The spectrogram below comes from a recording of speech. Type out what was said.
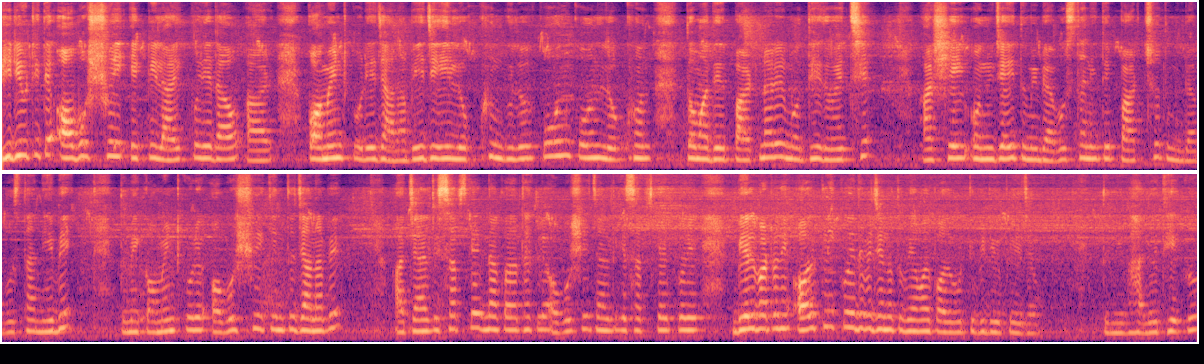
ভিডিওটিতে অবশ্যই একটি লাইক করে দাও আর কমেন্ট করে জানাবে যে এই লক্ষণগুলোর কোন কোন লক্ষণ তোমাদের পার্টনারের মধ্যে রয়েছে। আর সেই অনুযায়ী তুমি ব্যবস্থা নিতে পারছ, তুমি ব্যবস্থা নেবে। তুমি কমেন্ট করে অবশ্যই কিন্তু জানাবে। আর চ্যানেলটি সাবস্ক্রাইব না করা থাকলে অবশ্যই চ্যানেলটিকে সাবস্ক্রাইব করে বেল বাটনে অল ক্লিক করে দেবে যেন তুমি আমার পরবর্তী ভিডিও পেয়ে যাও। তুমি ভালো থেকো।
